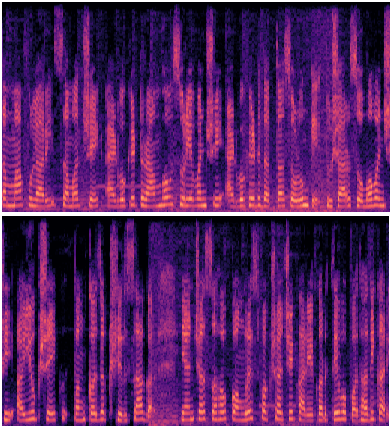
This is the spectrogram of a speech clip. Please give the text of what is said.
तम्मा फुलारी समद शेख ॲडव्होकेट रामभाऊ सूर्यवंशी ॲडव्होकेट दत्ता सोळुंके तुषार सोमवंशी अयुब शेख पंकज क्षीरसागर यांच्यासह काँग्रेस पक्षाचे कार्यकर्ते व पदाधिकारी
